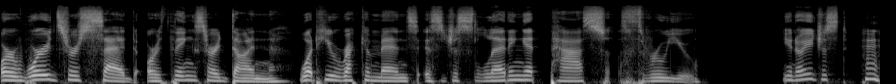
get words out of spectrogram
or words are said or things are done, what he recommends is just letting it pass through you. You know, you just hmm.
